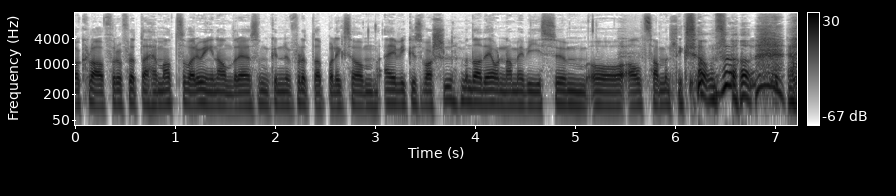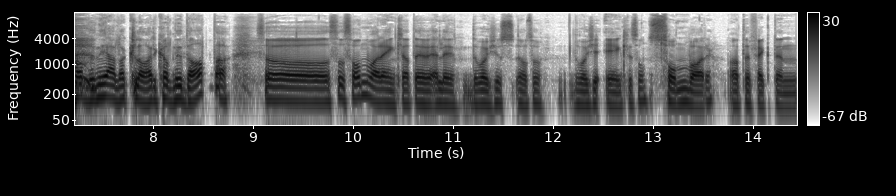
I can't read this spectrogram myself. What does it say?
var klar for å flytte hjem igjen, så var det jo ingen andre som kunne flytta på liksom ei ukes varsel. Men da hadde jeg ordna med visum og alt sammen, liksom. Så jeg hadde en jævla klar kandidat, da. Så, så sånn var det egentlig at jeg Eller det var, ikke, altså, det var ikke egentlig sånn. Sånn var det at jeg fikk den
